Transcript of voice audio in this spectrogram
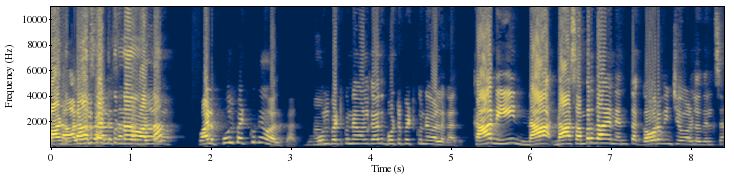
వాళ్ళు పూలు పెట్టుకున్న వాళ్ళ పూలు పెట్టుకునే వాళ్ళు కాదు. పూలు పెట్టుకునే వాళ్ళు కాదు బొట్టు పెట్టుకునే వాళ్ళు కాదు. కానీ నా నా సంప్రదాయాన్ని ఎంత గౌరవించే వాళ్ళో తెలుసా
